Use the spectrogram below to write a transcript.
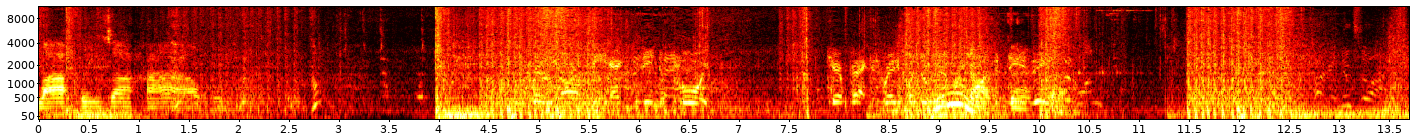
Life is a highway. Friendly RCXD deployed. Care package ready for You're delivery. not to gonna DZ. Target neutralized.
